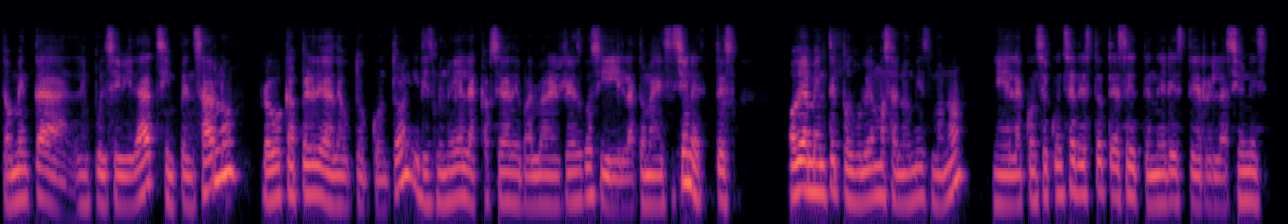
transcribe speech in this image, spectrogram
te aumenta la impulsividad sin pensarlo, provoca pérdida de autocontrol y disminuye la capacidad de evaluar riesgos y la toma de decisiones. Entonces, obviamente, pues volvemos a lo mismo, ¿no? Eh, la consecuencia de esto te hace tener este, relaciones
